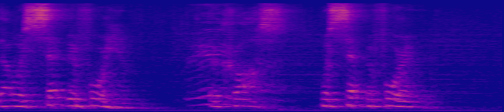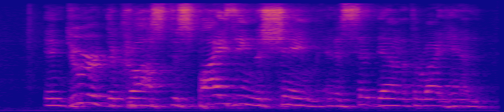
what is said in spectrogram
that was set before him, the cross was set before him, endured the cross, despising the shame, and is set down at the right hand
